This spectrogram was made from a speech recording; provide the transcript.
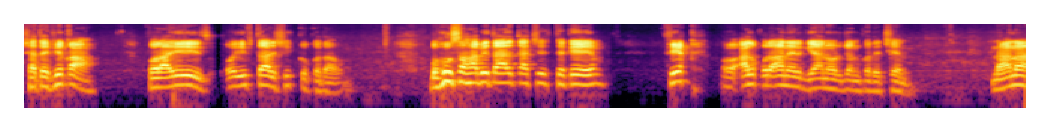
সাথে ফিকা, ফরাইজ ও ইফতার শিক্ষকতাও বহু সাহাবি তার কাছে থেকে ফিক ও আল কোরআনের জ্ঞান অর্জন করেছেন। না না,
